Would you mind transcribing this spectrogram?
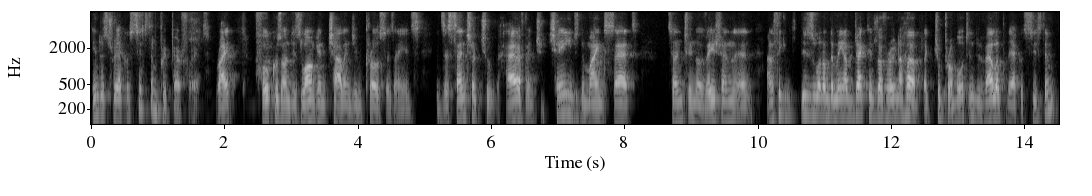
industry ecosystem prepare for it, right? Focus on this long and challenging process. And it's, it's essential to have and to change the mindset, turn to innovation. And, I think this is one of the main objectives of Arena Hub, like to promote and develop the ecosystem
